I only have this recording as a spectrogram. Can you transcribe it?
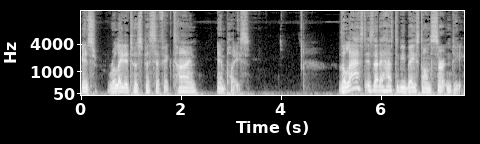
it's related to a specific time and place. The last is that it has to be based on certainty.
